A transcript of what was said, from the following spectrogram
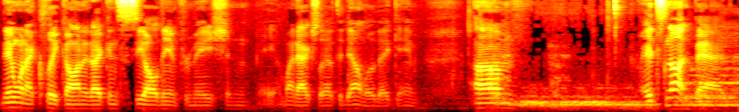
Then when I click on it, I can see all the information. Hey, I might actually have to download that game. Um, it's not bad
